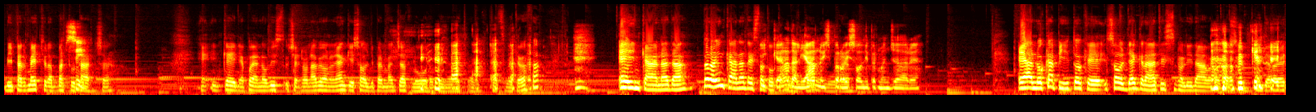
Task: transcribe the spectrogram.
Mi permetti una battutaccia? Sì. in Kenya poi hanno visto, cioè non avevano neanche i soldi per mangiare loro, quindi cazzo metteva fa? E in Canada. Però in Canada è stato... In Canada li hanno però i soldi per mangiare. E hanno capito che i soldi a gratis non li davano. okay.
